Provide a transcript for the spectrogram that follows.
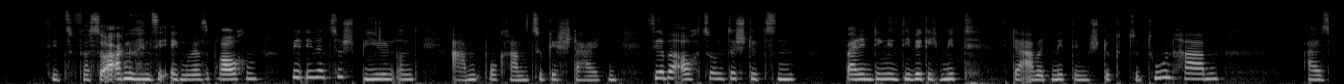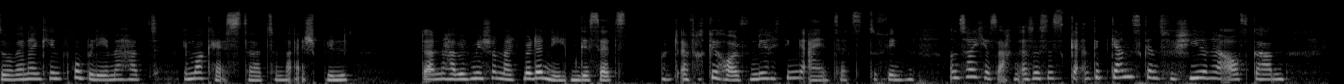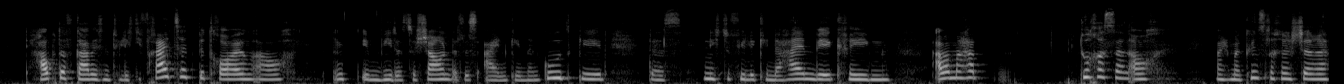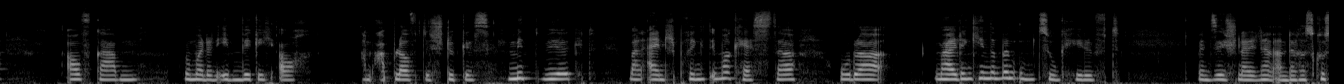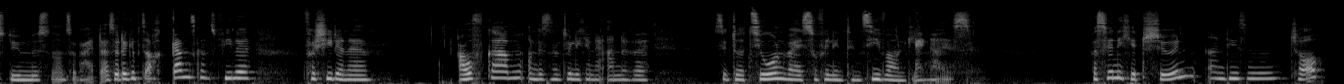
sie zu versorgen, wenn sie irgendwas brauchen, mit ihnen zu spielen und Abendprogramm zu gestalten, sie aber auch zu unterstützen bei den Dingen, die wirklich mit der Arbeit mit dem Stück zu tun haben. Also wenn ein Kind Probleme hat, im Orchester zum Beispiel, dann habe ich mir schon manchmal daneben gesetzt und einfach geholfen, die richtigen Einsätze zu finden und solche Sachen. Also es ist, gibt ganz, ganz verschiedene Aufgaben. Die Hauptaufgabe ist natürlich die Freizeitbetreuung auch und eben wieder zu schauen, dass es allen Kindern gut geht, dass nicht so viele Kinder Heimweh kriegen. Aber man hat durchaus dann auch manchmal künstlerischere Aufgaben, wo man dann eben wirklich auch am Ablauf des Stückes mitwirkt, mal einspringt im Orchester oder mal den Kindern beim Umzug hilft, wenn sie schnell in ein anderes Kostüm müssen und so weiter. Also da gibt es auch ganz, ganz viele verschiedene Aufgaben und ist natürlich eine andere Situation, weil es so viel intensiver und länger ist. Was finde ich jetzt schön an diesem Job?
